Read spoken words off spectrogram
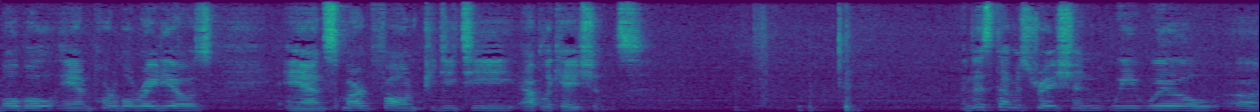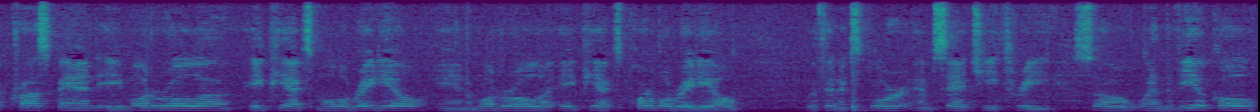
mobile and portable radios, and smartphone PTT applications. In this demonstration, we will uh, crossband a Motorola APX mobile radio and a Motorola APX portable radio with an Explorer MSAT G3. So when the vehicle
